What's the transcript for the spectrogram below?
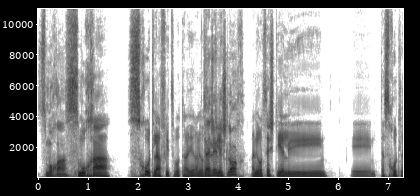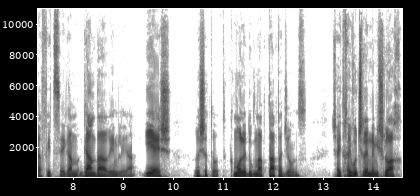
סמוכה. סמוכה זכות להפיץ באותה עיר, תן לי שתהיה לשלוח. אני רוצה שתהיה לי אה, את הזכות להפיץ אה, גם, גם בערים ליה. יש רשתות, כמו לדוגמה פאפה ג'ונס, שההתחייבות שלהם למשלוח,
